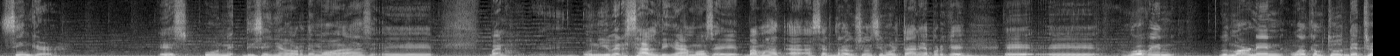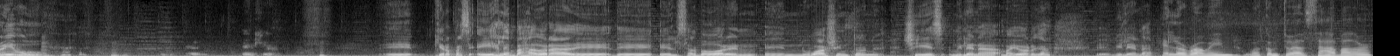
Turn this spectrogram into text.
Singer. Es un diseñador de modas, eh, bueno, universal, digamos. Eh, vamos a, a hacer traducción simultánea porque, eh, eh, Ruben, good morning, welcome to the tribu. Thank you. Eh, quiero ella es la embajadora de, de El Salvador en, en Washington. She is Milena Mayorga. Eh, Milena, Hello, Robin. Welcome to El Salvador.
